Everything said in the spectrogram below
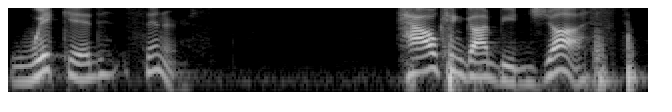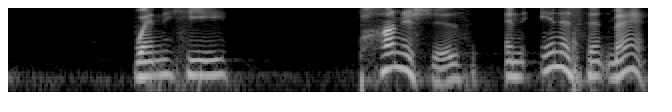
wicked sinners? How can God be just when he punishes an innocent man?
